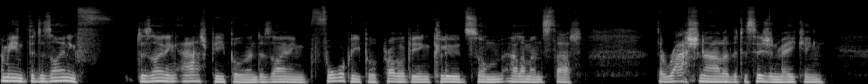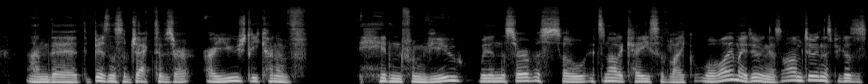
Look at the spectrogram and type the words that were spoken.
I mean the designing f- designing at people and designing for people probably includes some elements that the rationale of the decision making and the the business objectives are are usually kind of hidden from view within the service. So it's not a case of like, well, why am I doing this? Oh, I'm doing this because,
